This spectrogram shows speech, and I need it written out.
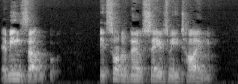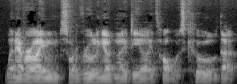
It means that it sort of now saves me time whenever I'm sort of ruling out an idea I thought was cool that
